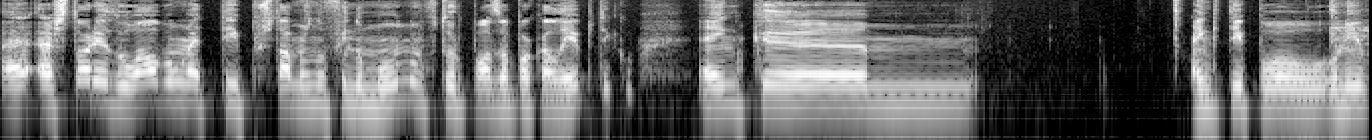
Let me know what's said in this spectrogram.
a, a história do álbum é tipo: estamos no fim do mundo, um futuro pós-apocalíptico, em que. Hum, em que tipo o, o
